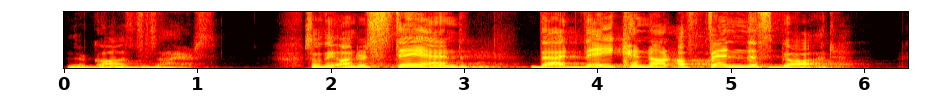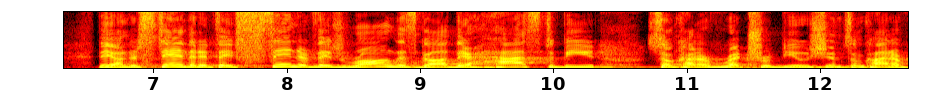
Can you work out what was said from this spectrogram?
and their God's desires. So they understand that they cannot offend this God. They understand that if they've sinned, if they've wronged this God, there has to be some kind of retribution, some kind of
